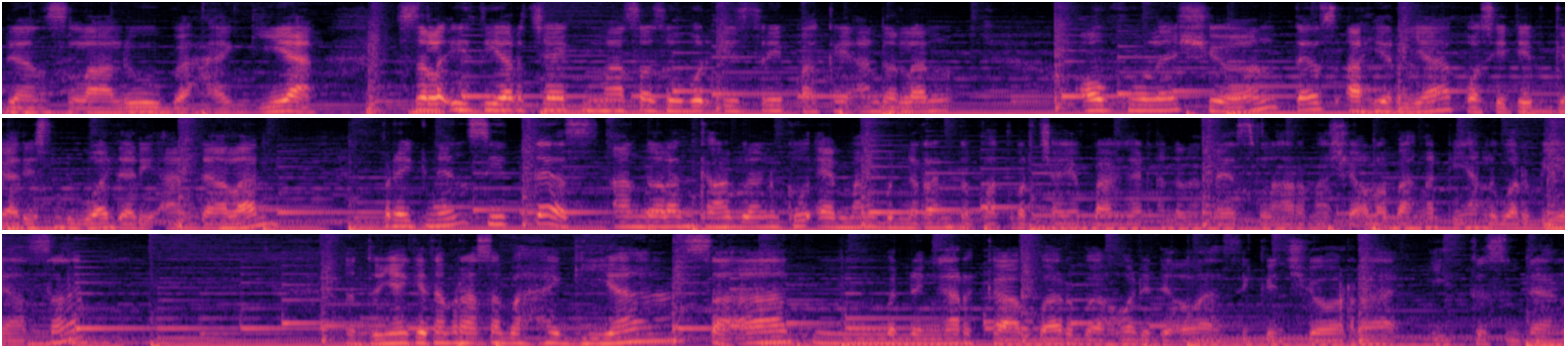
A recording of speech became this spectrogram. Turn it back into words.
dan selalu bahagia. Setelah ikhtiar cek masa subur istri pakai andalan ovulation test akhirnya positif garis dua dari andalan pregnancy test andalan kehamilanku emang beneran tempat percaya banget andalan Leslar Masya Allah banget ya luar biasa Tentunya kita merasa bahagia saat mendengar kabar bahwa Dede Lesti Kejora itu sedang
